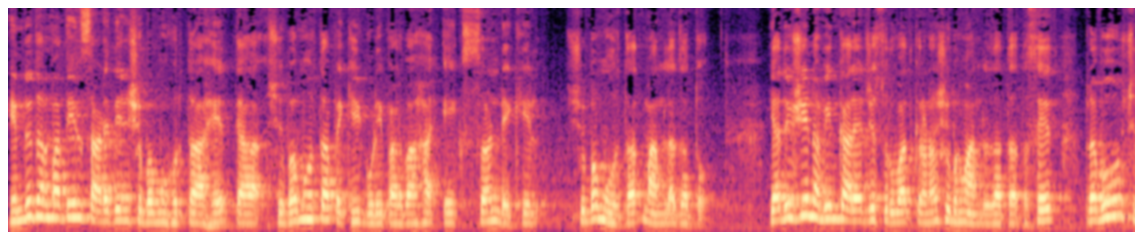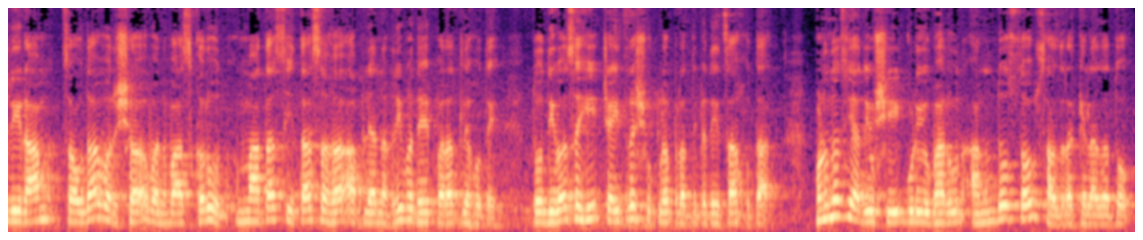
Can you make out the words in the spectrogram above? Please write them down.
हिंदू धर्मातील साडेतीन शुभमुहूर्त आहेत. त्या शुभमुहूर्तापैकी गुढीपाडवा हा एक सण देखील शुभमुहूर्तात मानला जातो. या दिवशी नवीन कार्याची सुरुवात करणं शुभ मानलं जातं. तसेच प्रभू श्रीराम चौदा वर्ष वनवास करून माता सीतासह आपल्या नगरीमध्ये परतले होते. तो दिवसही चैत्र शुक्ल प्रतिपदेचा होता. म्हणूनच या दिवशी गुढी उभारून आनंदोत्सव साजरा केला जातो.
